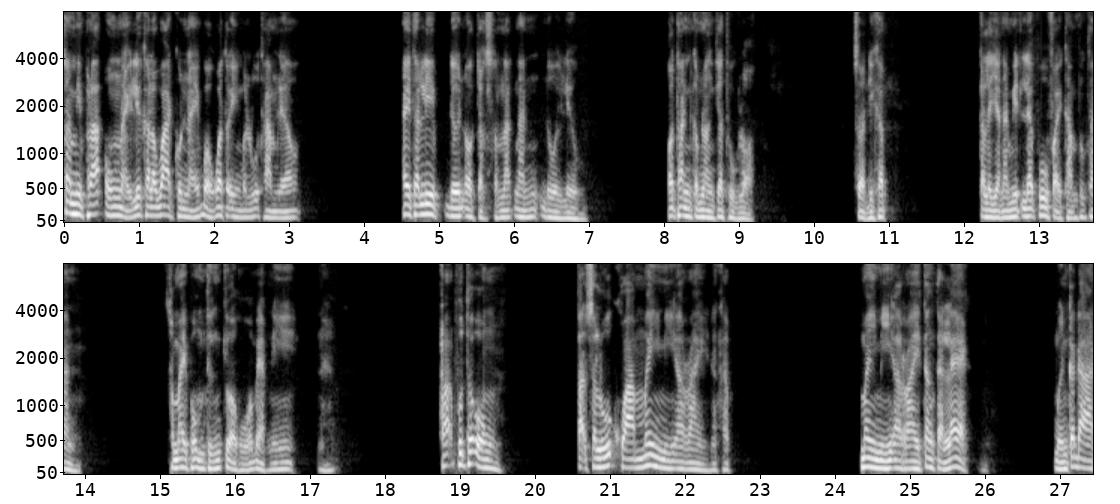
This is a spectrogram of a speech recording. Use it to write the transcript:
ถ้ามีพระองค์ไหนหรือฆราวาสคนไหนบอกว่าตัวเองบรรลุธรรมแล้ว ให้ท่านรีบเดินออกจากสำนักนั้นโดยเร็ว เพราะท่านกำลังจะถูกหลอก สวัสดีครับกัลยาณมิตรและผู้ใฝ่ธรรมทุกท่านทำไมผมถึงจั่วหัวแบบนี้นะพระพุทธองค์ตรัสรู้ความไม่มีอะไรนะครับ ไม่มีอะไรตั้งแต่แรก เหมือนกระดาน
